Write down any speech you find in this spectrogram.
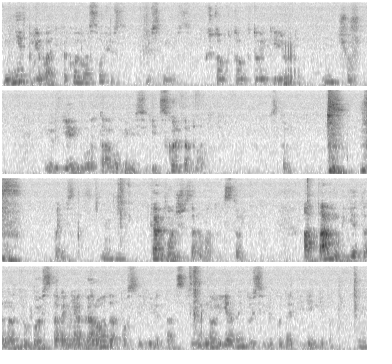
Мне плевать, какой у вас офис, плюс-минус. Кто, кто, кто эти люди? Ну ничего. Людей, вот там у меня сидит. Сколько платите? Столько. Понеслась. Как больше зарабатывать? Столько. А там где-то на другой стороне огорода после 19.00 я найду себе куда эти деньги потратить.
